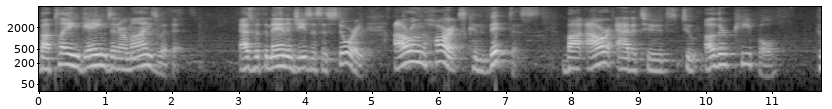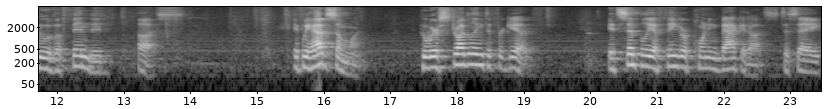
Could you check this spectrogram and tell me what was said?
by playing games in our minds with it. As with the man in Jesus' story, our own hearts convict us by our attitudes to other people who have offended us. If we have someone who we're struggling to forgive, it's simply a finger pointing back at us to say,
